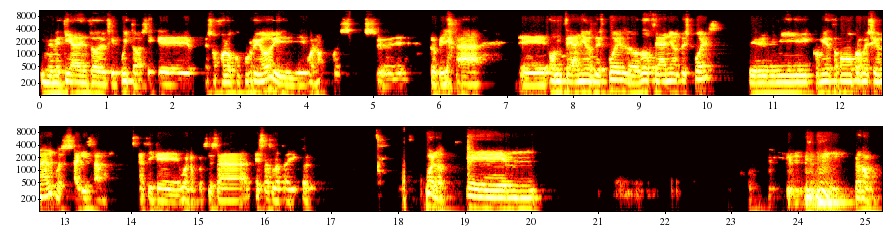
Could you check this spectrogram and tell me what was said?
y me metía dentro del circuito. Así que eso fue lo que ocurrió y, bueno, pues eh, creo que ya 11 eh, años después o 12 años después de, mi comienzo como profesional, pues aquí estamos. Así que bueno, pues esa, esa es la trayectoria. Bueno, eh, Perdón.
